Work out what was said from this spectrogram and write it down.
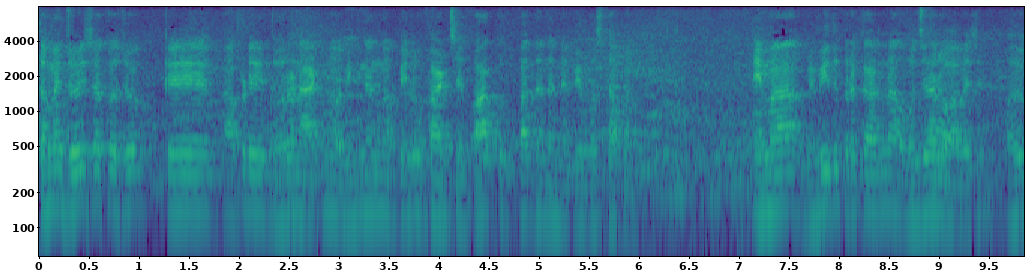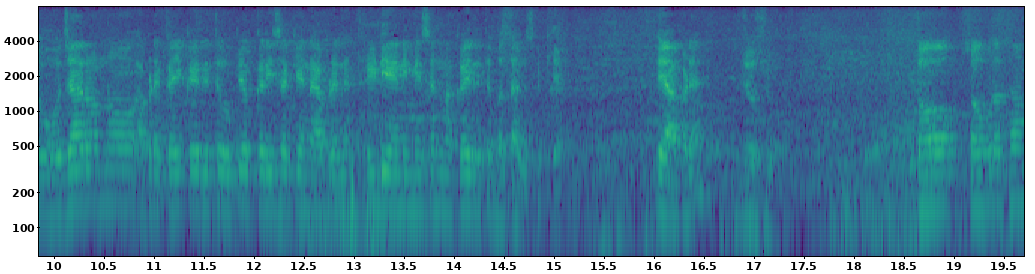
તમે જોઈ શકો છો કે આપણે ધોરણ આઠમાં વિજ્ઞાનમાં પહેલો પાઠ છે, પાક ઉત્પાદન અને વ્યવસ્થાપન. એમાં વિવિધ પ્રકારના ઓજારો આવે છે. હવે ઓજારોનો આપણે કઈ કઈ રીતે ઉપયોગ કરી શકીએ અને આપણે એને થ્રીડી એનિમેશનમાં કઈ રીતે બતાવી શકીએ, એ આપણે જોશું. તો સૌપ્રથમ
